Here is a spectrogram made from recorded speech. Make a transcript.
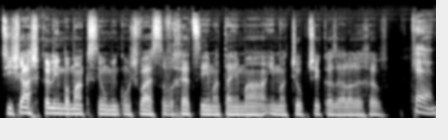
תשעה שקלים במקסימום במקום 17 וחצי, אם אתה עם ה- עם הצ'ופצ'יק הזה על הרכב. כן.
